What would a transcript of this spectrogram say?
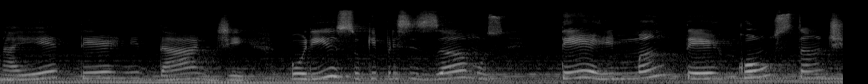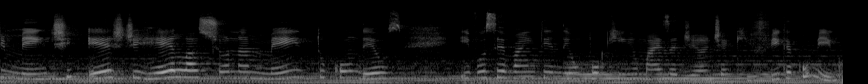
na eternidade. Por isso que precisamos ter e manter constantemente este relacionamento com Deus. E você vai entender um pouquinho mais adiante aqui. Fica comigo.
